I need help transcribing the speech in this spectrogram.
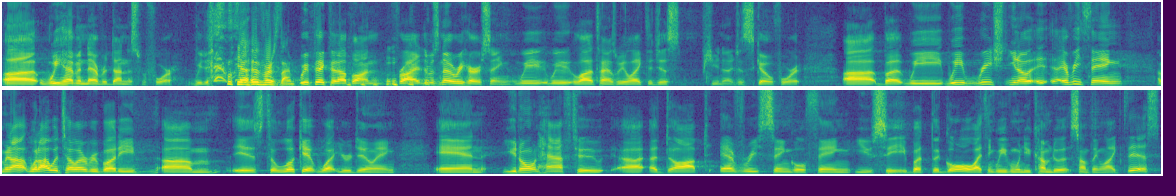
uh, we haven't ever done this before. We yeah, the first time. We picked it up on Friday. There was no rehearsing. We, we, a lot of times we like to just, you know, just go for it. Uh, but we, we reached, you know, everything. I mean, I, what I would tell everybody um, is to look at what you're doing and you don't have to uh, adopt every single thing you see. But the goal, I think even when you come to something like this,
